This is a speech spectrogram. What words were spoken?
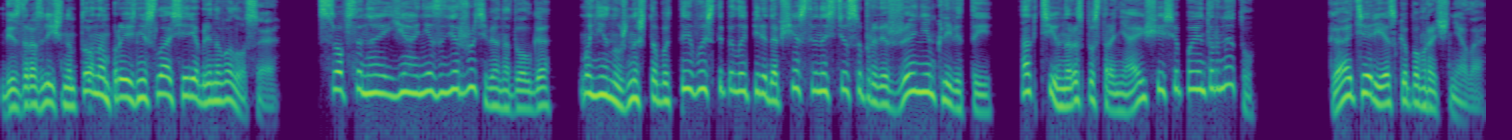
безразличным тоном произнесла серебряноволосая. «Собственно, я не задержу тебя надолго. Мне нужно, чтобы ты выступила перед общественностью с опровержением клеветы, активно распространяющейся по интернету». Катя резко помрачнела.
